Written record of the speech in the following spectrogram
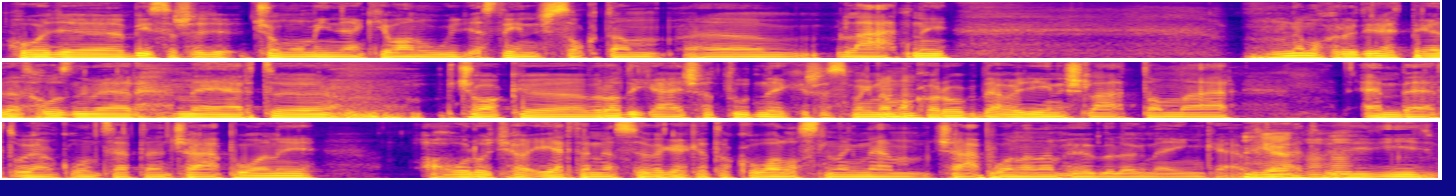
hogy ö, biztos, hogy csomó mindenki van úgy, ezt én is szoktam uh, látni. Nem akarok direkt példát hozni, mert, mert csak radikálisat tudnék, és ezt meg nem Mhm. akarok, de hogy én is láttam már embert olyan koncerten csápolni, ahol, hogyha értene a szövegeket, akkor valószínűleg nem csápolna, nem hőbölögne inkább. Ja, Tehát, aha. hogy így, így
